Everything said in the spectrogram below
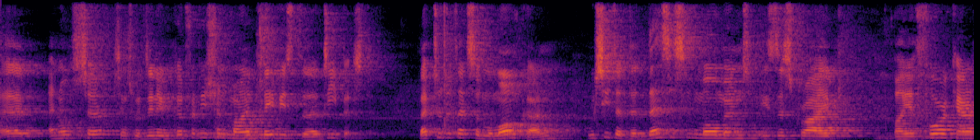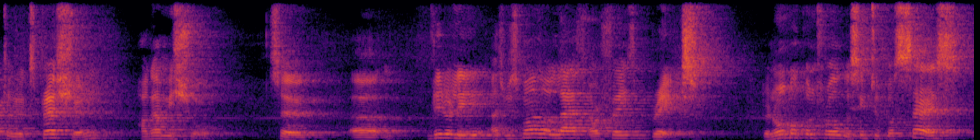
and, and also, since we're dealing with contradiction, mind maybe is the deepest. Back to the text of Mumonkan, we see that the decisive moment is described by a four-character expression, hagan misho. So, uh, literally, as we smile or laugh, our face breaks. The normal control we seem to possess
